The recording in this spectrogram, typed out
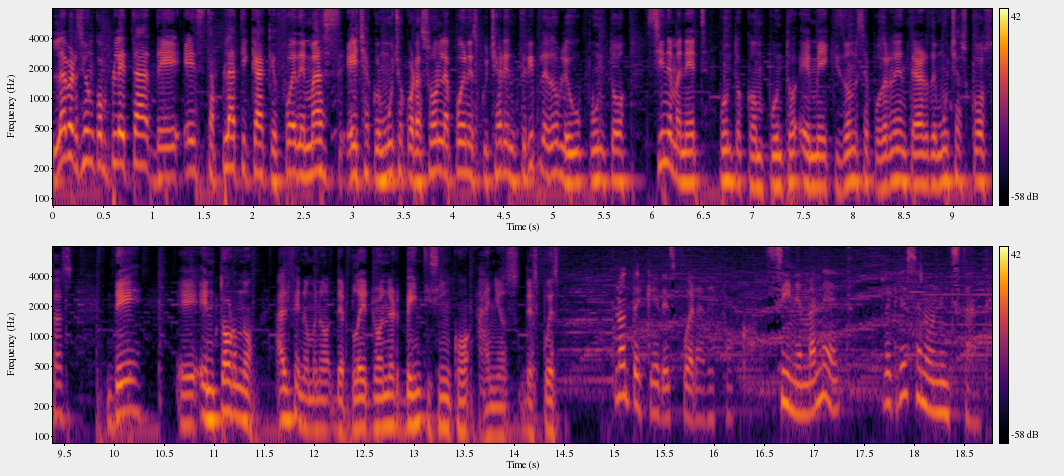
La versión completa de esta plática, que fue además hecha con mucho corazón, la pueden escuchar en www.cinemanet.com.mx, donde se podrán enterar de muchas cosas de eh, en torno al fenómeno de Blade Runner 25 años después. No te quedes fuera de foco. Cinemanet regresa en un instante.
